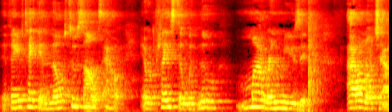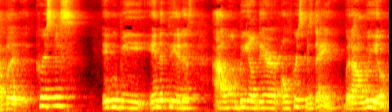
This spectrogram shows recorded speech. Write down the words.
if they've taken those two songs out and replaced them with new modern music. I don't know, child, but Christmas, it will be in the theaters. I won't be on there on Christmas Day, but I will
